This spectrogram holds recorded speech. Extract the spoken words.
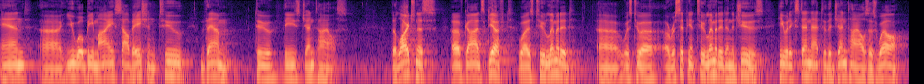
and uh, you will be my salvation to them, to these Gentiles. The largeness of God's gift was too limited, uh, was to a, a recipient too limited in the Jews. He would extend that to the Gentiles as well.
